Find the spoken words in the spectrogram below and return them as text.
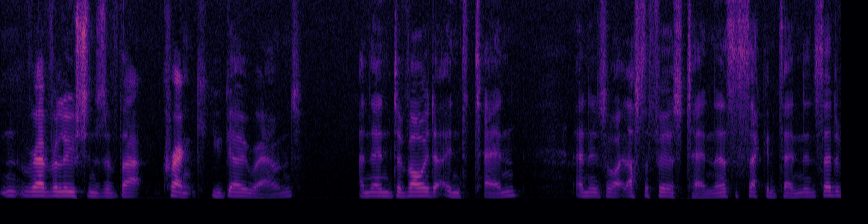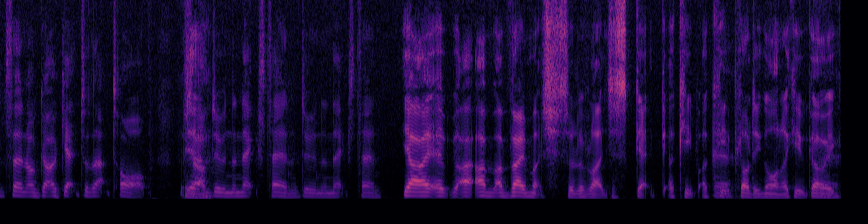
revolutions of that crank you go round, and then divide it into ten. And it's like that's the first ten. That's the second ten. Instead of saying I've got to get to that top, so Yeah. I'm doing the next ten. I'm doing the next ten. Yeah, I, I, I'm, I'm very much sort of like just get I keep I keep Yeah. plodding on, I keep going,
